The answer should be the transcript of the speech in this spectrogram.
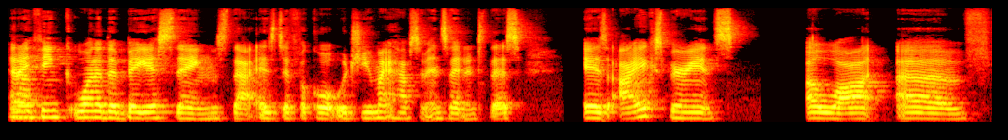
and I think one of the biggest things that is difficult, which you might have some insight into this, is I experience a lot of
